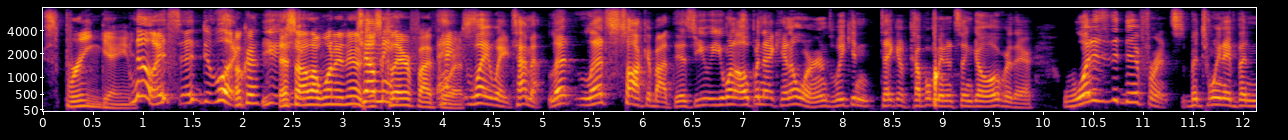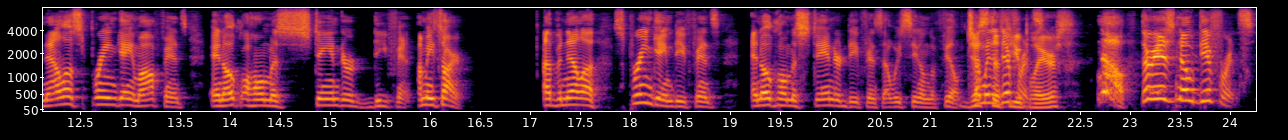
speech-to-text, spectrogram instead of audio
spring game. no, it's it, look. Okay, you- that's you- all I want to know. tell Just me- clarify for Hey, us. wait, wait, time out. Let Let's talk about this. You you want to open that can of worms? We can take a couple minutes and go over there. What is the difference between a vanilla spring game offense and Oklahoma's standard defense? I mean, sorry, a vanilla spring game defense and Oklahoma's standard defense that we've seen on the field. Tell Just me the a few players. No, there is no difference.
